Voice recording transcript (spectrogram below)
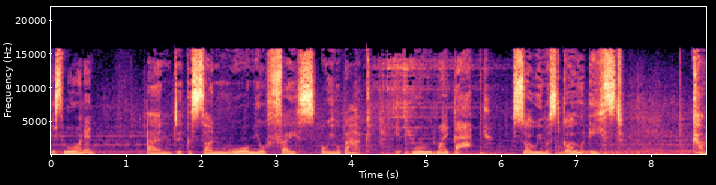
This morning, And did the sun warm your face or your back? it warmed my back. So we must go east. Come,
